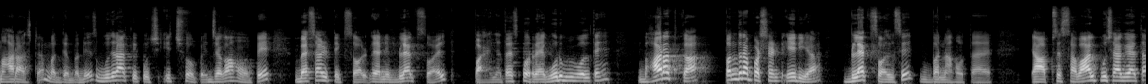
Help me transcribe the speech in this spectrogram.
महाराष्ट्र, मध्य प्रदेश, गुजरात की कुछ इच्छों पे, जगहों पे बेसाल्टिक सॉल्ट यानी ब्लैक सॉइल पाया जाता है। इसको रेगुर भी बोलते हैं। भारत का 15 परसेंट एरिया ब्लैक सॉइल से बना होता है। आपसे सवाल पूछा गया था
